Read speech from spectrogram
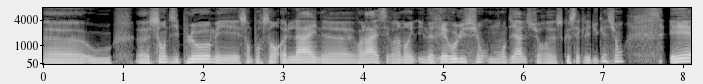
euh, où euh, sans diplôme et 100% online. voilà, c'est vraiment une, une révolution mondiale sur ce que c'est que l'éducation. Et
